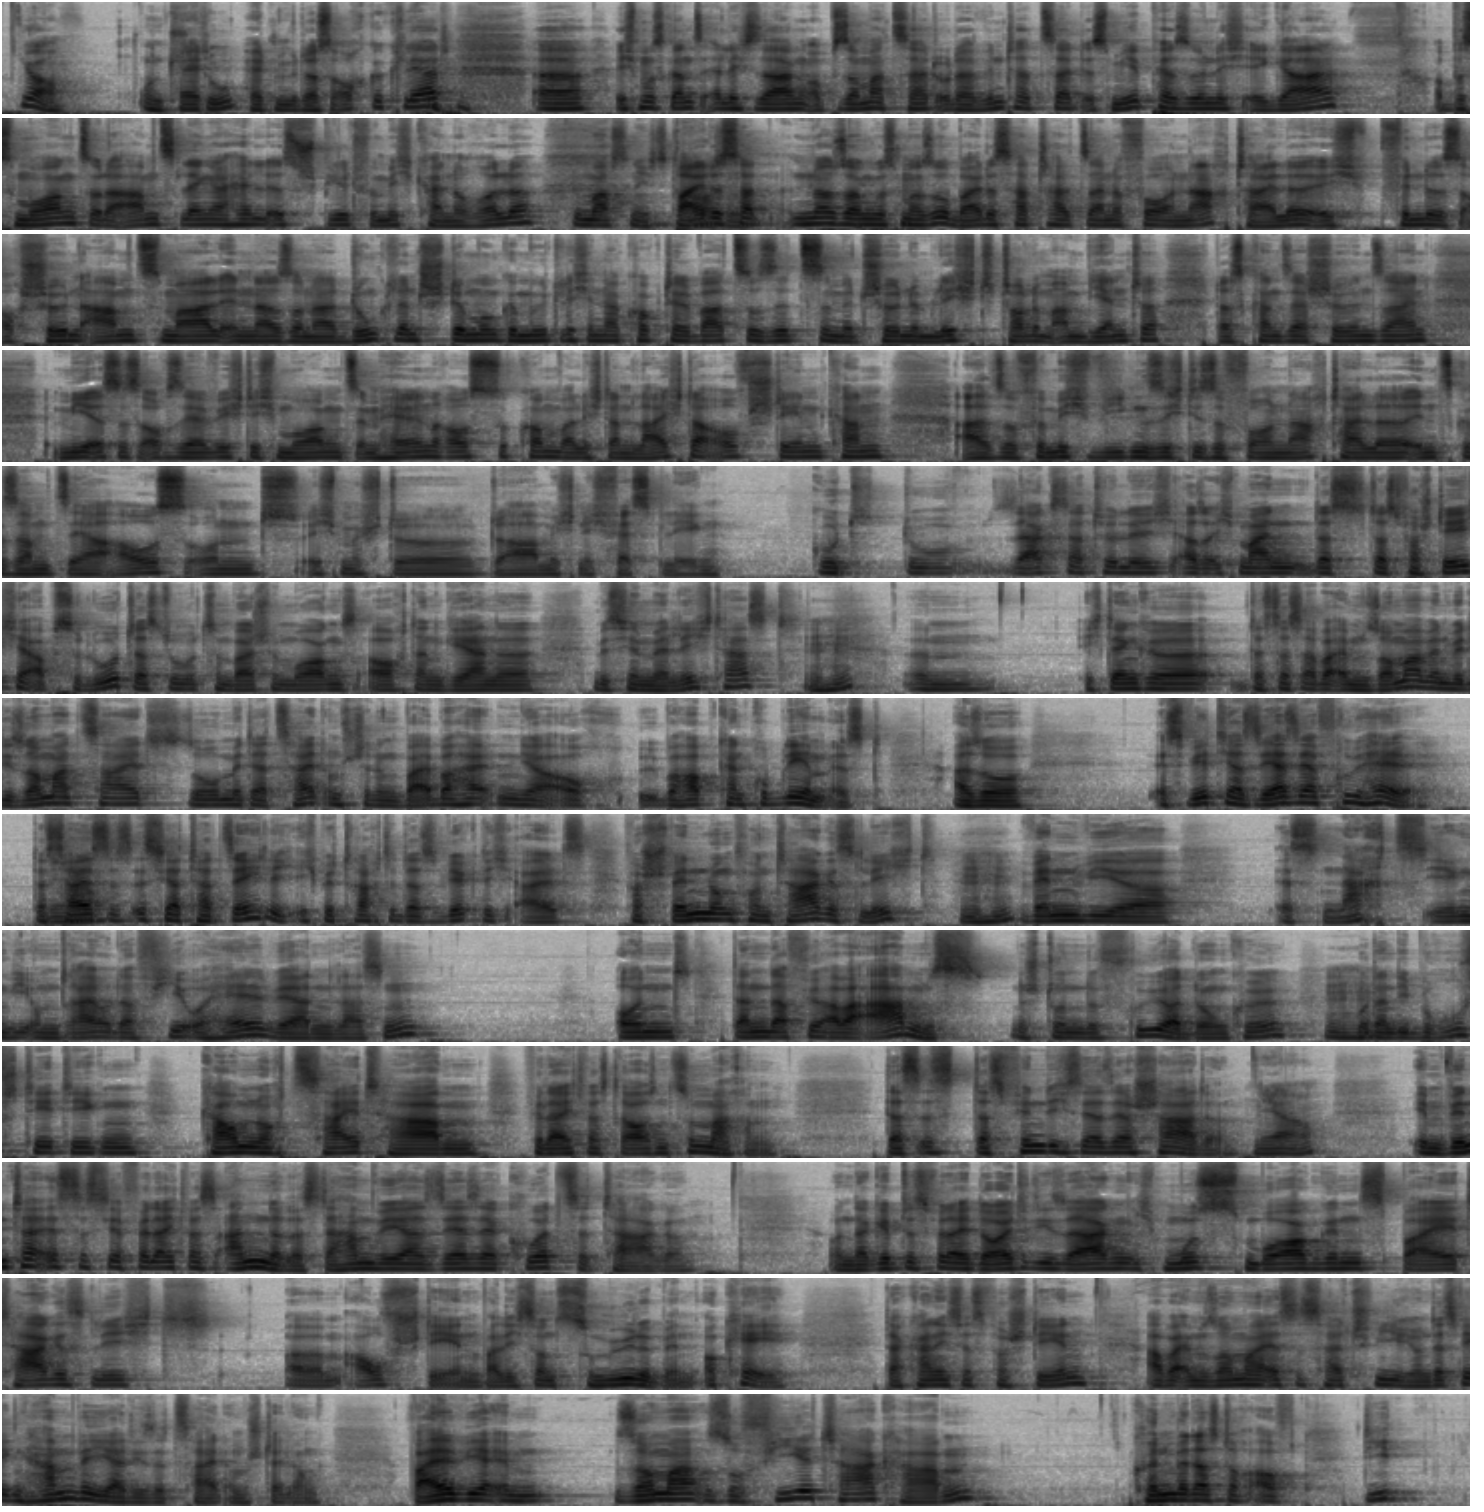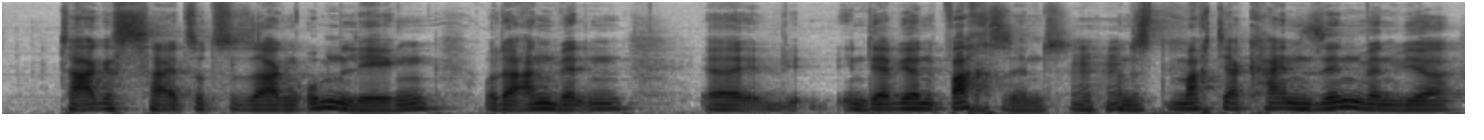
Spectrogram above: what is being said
Ja, und du? Hätten wir das auch geklärt. äh, ich muss ganz ehrlich sagen, ob Sommerzeit oder Winterzeit ist mir persönlich egal. Ob es morgens oder abends länger hell ist, spielt für mich keine Rolle. Du machst nichts Beides draußen. hat, na sagen wir es mal so, beides hat halt seine Vor- und Nachteile. Ich finde es auch schön, abends mal in einer, so einer dunklen Stimmung gemütlich in der Cocktailbar zu sitzen, mit schönem Licht, tollem Ambiente. Das kann sehr schön sein. Mir ist es auch sehr wichtig, morgens im Hellen rauszukommen, weil ich dann leichter aufstehen kann. Also für mich wiegen sich diese Vor- und Nachteile insgesamt sehr aus und und ich möchte da mich nicht festlegen. Gut, du sagst natürlich, also ich meine, das, das verstehe ich ja absolut, dass du zum Beispiel morgens auch dann gerne ein bisschen mehr Licht hast. Mhm. Ähm, ich denke, dass das aber im Sommer, wenn wir die Sommerzeit so mit der Zeitumstellung beibehalten, ja auch überhaupt kein Problem ist. Also es wird ja sehr, sehr früh hell. Das ja. heißt, es ist ja tatsächlich, ich betrachte das wirklich als Verschwendung von Tageslicht, mhm. wenn wir es nachts irgendwie um drei oder vier Uhr hell werden lassen und dann dafür aber abends eine Stunde früher dunkel, mhm. wo dann die Berufstätigen kaum noch Zeit haben, vielleicht was draußen zu machen. Das ist, das finde ich sehr, sehr schade. Ja. Im Winter ist es ja vielleicht was anderes. Da haben wir ja sehr, sehr kurze Tage. Und da gibt es vielleicht Leute, die sagen, ich muss morgens bei Tageslicht ähm, aufstehen, weil ich sonst zu müde bin. Okay, da kann ich das verstehen. Aber im Sommer ist es halt schwierig. Und deswegen haben wir ja diese Zeitumstellung. Weil wir im Sommer so viel Tag haben, können wir das doch auf die Tageszeit sozusagen umlegen oder anwenden, äh, in der wir wach sind. Mhm. Und es macht ja keinen Sinn, wenn wir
